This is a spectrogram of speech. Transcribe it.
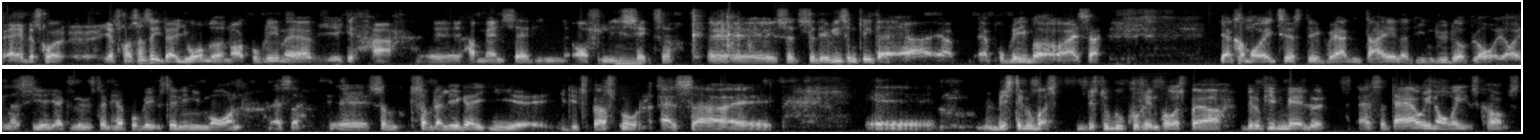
Ja, jeg tror, jeg tror sådan set, at der er jordmøder nok. Problemet er, at vi ikke har, øh, har mandsat i den offentlige mm. sektor. Øh, så, så det er jo ligesom det, der er, er, er problemer. Og altså, jeg kommer jo ikke til at stikke hverken dig eller dine lytter blå i øjnene og sige, at jeg kan løse den her problemstilling i morgen, altså, øh, som, som der ligger i, øh, i dit spørgsmål. Altså, øh, øh, hvis, det nu var, hvis du nu kunne finde på at spørge, vil du give mere løn? Altså, der er jo en overenskomst,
